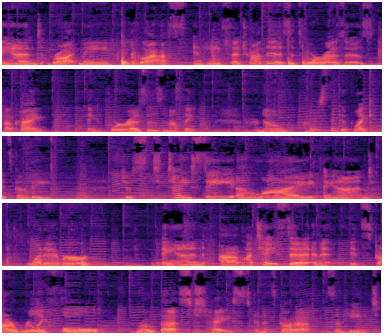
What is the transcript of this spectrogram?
and brought me a glass and he said, try this, it's four roses. Okay, I think of four roses and I think, I don't know, I just think of like, it's gonna be just tasty and light and whatever. And um, I taste it and it, it's got a really full, robust taste and it's got a, some heat.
